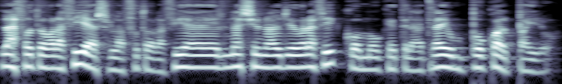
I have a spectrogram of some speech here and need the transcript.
las fotografías o la fotografía del National Geographic como que te la trae un poco al pairo.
